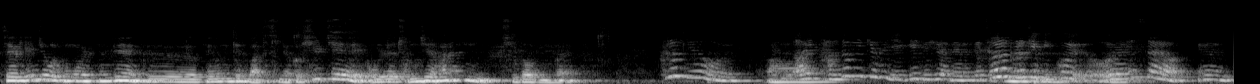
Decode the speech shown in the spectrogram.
제가 개인적으로 궁금했던 게 그 배우님께서 맡으신 역할 실제 원래 존재하는 직업인가요? 그럼요. 아. 아니 감독님께서 얘기해 주셔야 되는데 저는 그렇게 믿고 어, 했어요. 음,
